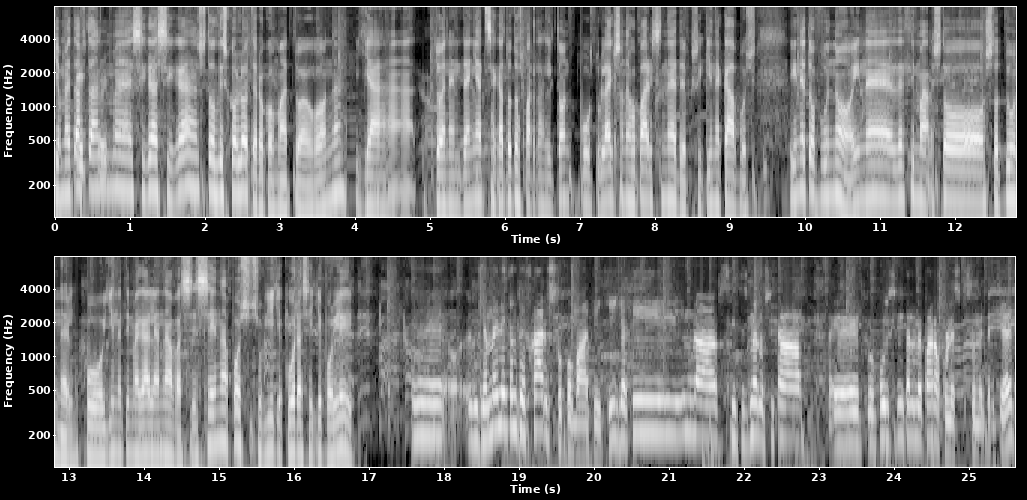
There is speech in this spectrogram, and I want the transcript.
Και μετά φτάνουμε σιγά σιγά στο δυσκολότερο κομμάτι του αγώνα για το 99% των Σπαρταθλητών που τουλάχιστον έχω πάρει συνέντευξη και είναι κάμπος. Είναι το βουνό, είναι δεν στο, στο τούνελ που γίνεται η μεγάλη ανάβαση. Εσένα πώς σου βγήκε κούραση εκεί πολύ; Ε, για μένα ήταν το ευχάριστο κομμάτι εκεί γιατί ήμουν συνηθισμένος. Είχα ε, προπόνηση ήταν με πάρα πολλές πιστομετρικέ.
